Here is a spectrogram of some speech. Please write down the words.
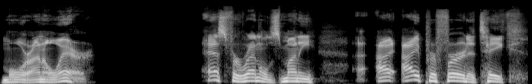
more unaware. As for Reynolds' money, I, I prefer to take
